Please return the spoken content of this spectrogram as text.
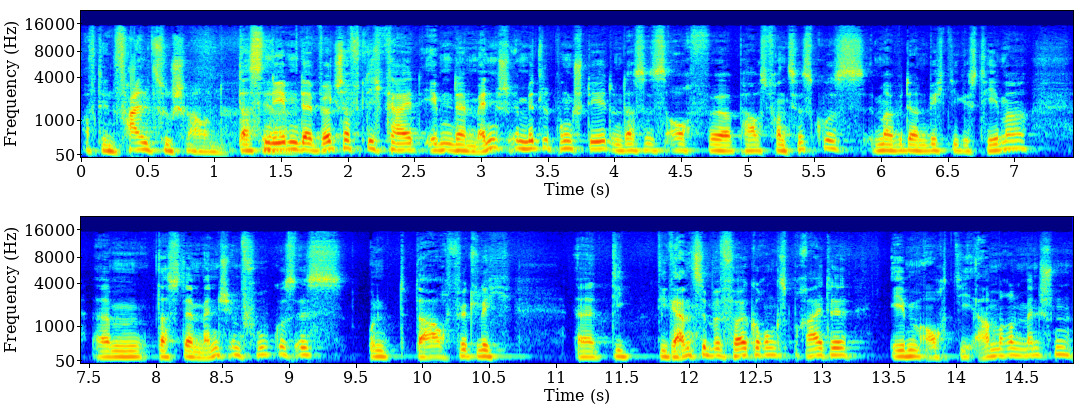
auf den Fall zu schauen. Dass ja. neben der Wirtschaftlichkeit eben der Mensch im Mittelpunkt steht und das ist auch für Papst Franziskus immer wieder ein wichtiges Thema, ähm, dass der Mensch im Fokus ist und da auch wirklich äh, die, die ganze Bevölkerungsbreite, eben auch die ärmeren Menschen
